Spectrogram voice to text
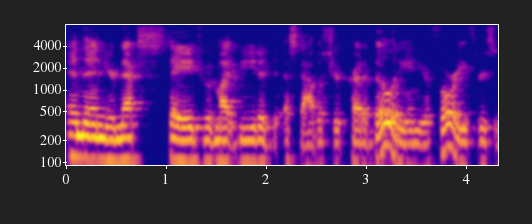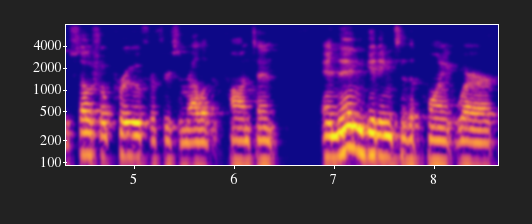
And then your next stage would might be to establish your credibility and your authority through some social proof or through some relevant content, and then getting to the point where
